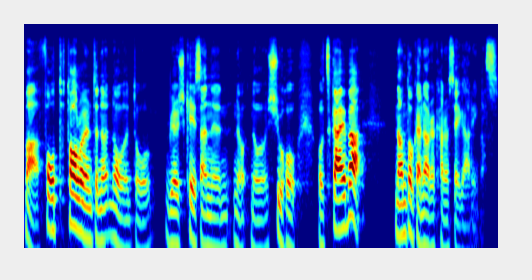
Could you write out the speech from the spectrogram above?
まあ、 fault tolerant ののと量子計算のの手法を使えば、なんとかなる可能性があります。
